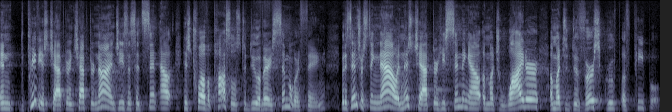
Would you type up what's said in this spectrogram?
In the previous chapter, in chapter 9, Jesus had sent out his 12 apostles to do a very similar thing. But it's interesting now in this chapter, he's sending out a much wider, a much diverse group of people.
